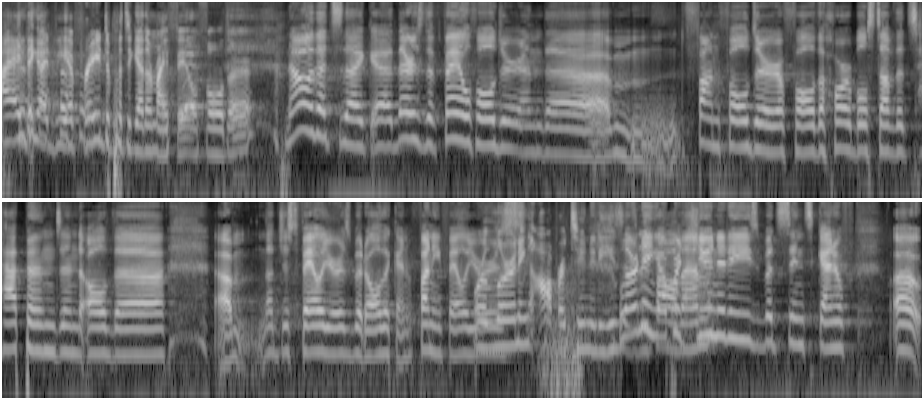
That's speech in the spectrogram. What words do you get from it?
I, I think i'd be afraid to put together my fail folder No, that's like uh, there's the fail folder and the um, fun folder of all the horrible stuff that's happened and all the um, not just failures but all the kind of funny failures or learning opportunities learning call them. opportunities. But since kind of uh,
